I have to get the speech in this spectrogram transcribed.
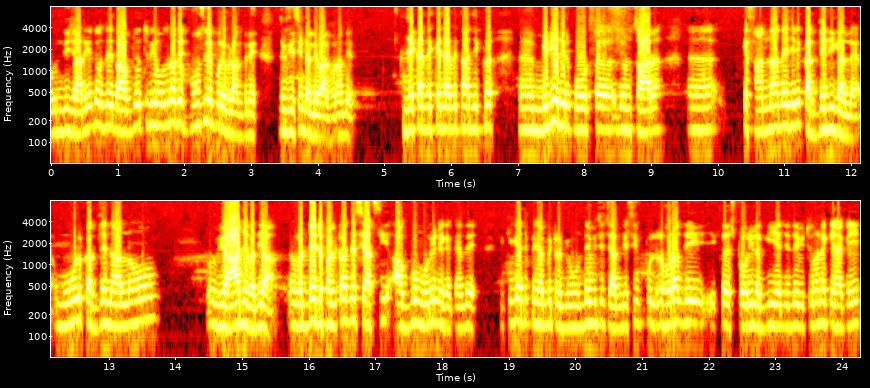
ਹੁੰਦੀ ਜਾ ਰਹੀ ਹੈ ਤੇ ਉਸ ਦੇ ਬਾਵਜੂਦ ਵੀ ਉਹਨਾਂ ਦੇ ਹੌਸਲੇ ਪੂਰੇ ਬੁਲੰਦ ਨੇ, ਜਗਜੀਤ ਸਿੰਘ ਡੱਲੇਵਾਲ ਹੋਰਾਂ ਦੇ। ਜੇਕਰ ਦੇਖਿਆ ਜਾਵੇ ਤਾਂ ਅੱਜ ਇੱਕ ਮੀਡੀਆ ਦੀ ਰਿਪੋਰਟ ਦੇ ਅਨੁਸਾਰ ਕਿਸਾਨਾਂ ਦੇ ਜਿਹੜੇ ਕਰਜ਼ੇ ਦੀ ਗੱਲ ਹੈ ਮੂਲ ਕਰਜ਼ੇ ਨਾਲੋਂ ਵਿਆਜ ਵਧਿਆ, ਵੱਡੇ ਡਿਫਾਲਟਰਾਂ ਤੇ ਸਿਆਸੀ ਆਗੂ ਮੋਰੀ ਨੇ ਕਹਿੰਦੇ ਕਿਉਂਕਿ ਅੱਜ ਪੰਜਾਬੀ ਟ੍ਰਿਬਿਊਨ ਦੇ ਵਿੱਚ ਚਰਨਜੀਤ ਸਿੰਘ ਭੁੱਲਰ ਹੋਰਾਂ ਦੀ ਇੱਕ ਸਟੋਰੀ ਲੱਗੀ ਹੈ ਜਿਸ ਵਿੱਚ ਉਹਨਾਂ ਨੇ ਕਿਹਾ ਕਿ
